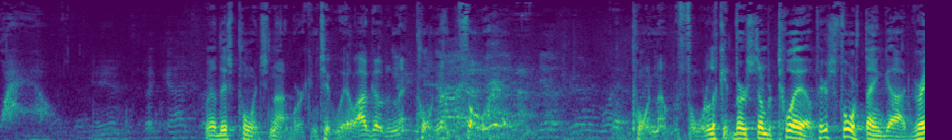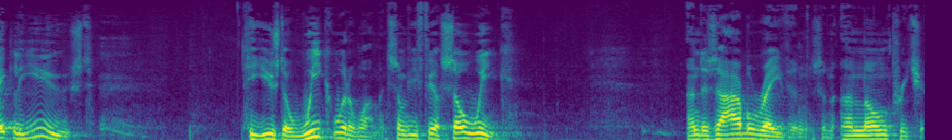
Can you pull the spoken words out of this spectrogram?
Wow. Well, this point's not working too well. I'll go to point number four. Point number four. Look at verse number 12. Here's the fourth thing God greatly used. He used a weak widow woman. Some of you feel so weak undesirable ravens, an unknown preacher.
